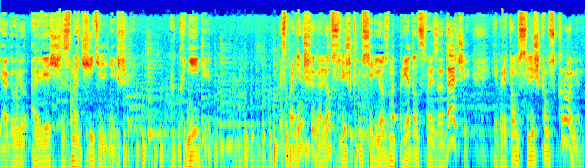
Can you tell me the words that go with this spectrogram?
Я говорю о вещи значительнейшей, о книге. Господин Шигалев слишком серьезно предан своей задаче и притом слишком скромен.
